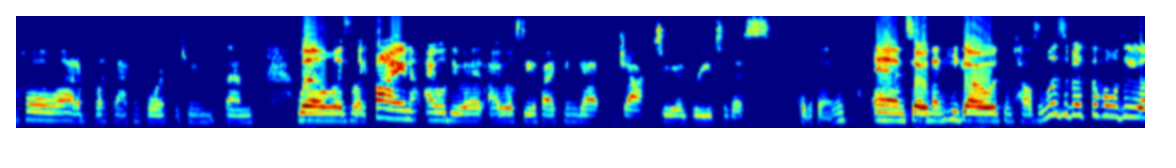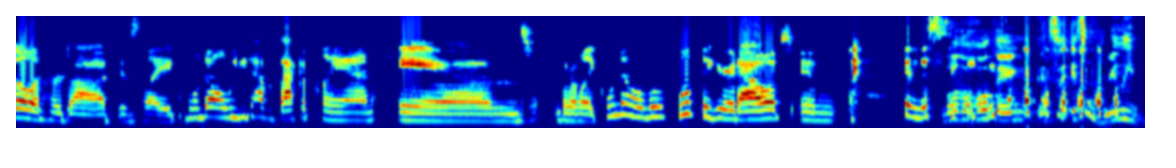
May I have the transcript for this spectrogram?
whole lot of like back and forth between them. Will is like, fine, I will do it. I will see if I can get Jack to agree to this whole thing. And so then he goes and tells Elizabeth the whole deal, and her dad is like, "Well, no, we need to have a backup plan." And they're like, "Well, no, we'll we'll figure it out." And in this, well, the whole thing it's a, it's a really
